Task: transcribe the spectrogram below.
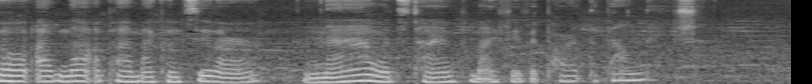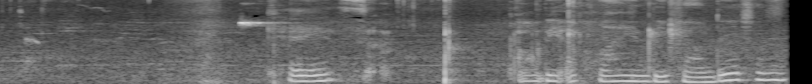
So I've now applied my concealer. Now it's time for my favorite part, the foundation. Yes. Okay, so I'll be applying the foundation.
